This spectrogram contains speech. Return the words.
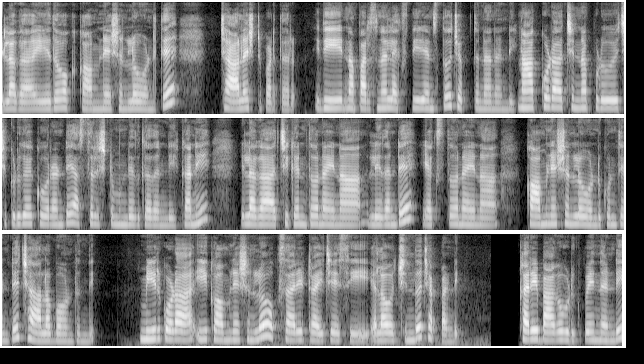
ఇలాగా ఏదో ఒక కాంబినేషన్లో వండితే చాలా ఇష్టపడతారు. ఇది నా పర్సనల్ ఎక్స్పీరియన్స్తో చెప్తున్నానండి. నాకు కూడా చిన్నప్పుడు చిక్కుడుగాయ కూర అంటే అస్సలు ఇష్టం ఉండేది కదండి. కానీ ఇలాగా చికెన్తోనైనా లేదంటే ఎగ్స్తోనైనా కాంబినేషన్లో వండుకుని తింటే చాలా బాగుంటుంది. మీరు కూడా ఈ కాంబినేషన్లో ఒకసారి ట్రై చేసి ఎలా వచ్చిందో చెప్పండి. కర్రీ బాగా ఉడికిపోయిందండి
